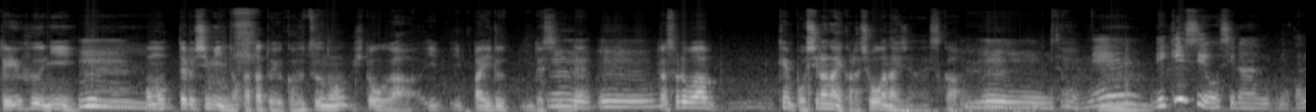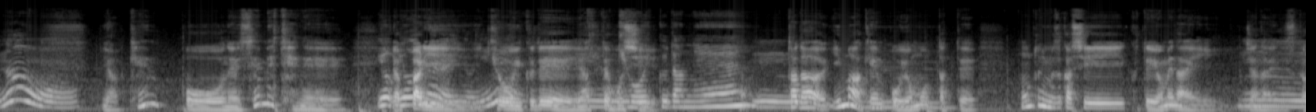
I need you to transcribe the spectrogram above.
ていうふうにうん。思ってる市民の方というか普通の人がいいっぱいいるんですよね。うんだからそれは憲法知らないからしょうがないじゃないですか。うん。うん。そうねうん。歴史を知らんのかな。いや憲法をねせめてねややっぱり教育でやってほしい。教育だねただ今憲法を読もうったって本当に難しくて読めないじゃないですか。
